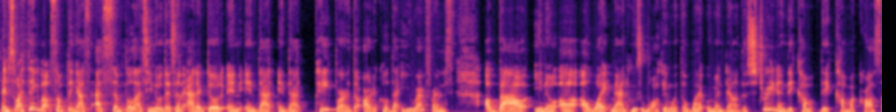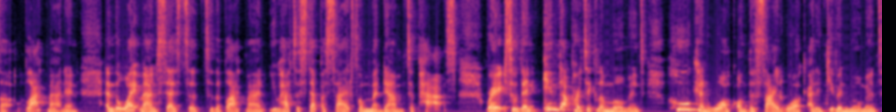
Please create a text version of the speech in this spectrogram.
and so I think about something as, as simple as, you know, there's an anecdote in, in that, in that paper, the article that you referenced about, you know, a, a, white man who's walking with a white woman down the street and they come, they come across a, a, black man and, and the white man says to, to the black man, you have to step aside for madame to pass, right? So then in that particular moment, who can walk on the sidewalk at a given moment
